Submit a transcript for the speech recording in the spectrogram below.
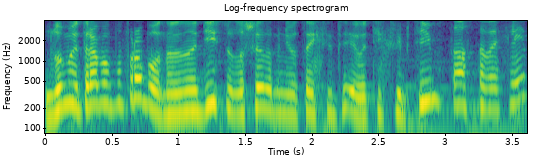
Думаю, треба попробувати. Ну, Вони дійсно лишили мені оцей хліб, оці хлібці. Тостовий хліб?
